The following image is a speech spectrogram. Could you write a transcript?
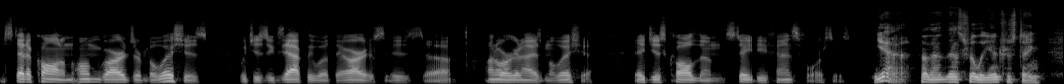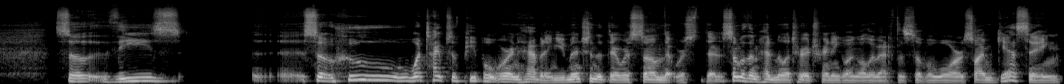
instead of calling them Home Guards or militias, which is exactly what they are, is, is uh, unorganized militia. They just called them state defense forces. Yeah, that, that's really interesting. So these uh, so who what types of people were inhabiting you mentioned that there were some that were there, some of them had military training going all the way back to the civil war so i'm guessing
